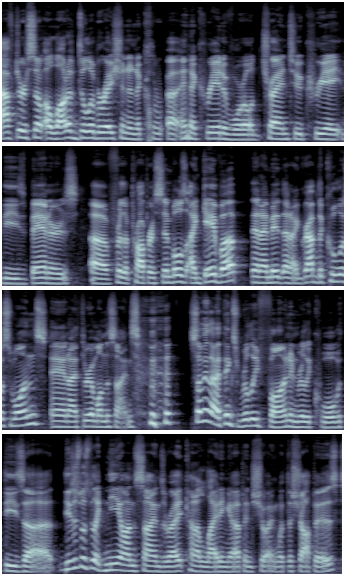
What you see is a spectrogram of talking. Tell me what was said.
after some a lot of deliberation in a uh, in a creative world, trying to create these banners uh, for the proper symbols, I gave up and I made and I grabbed the coolest ones and I threw them on the signs. Something that I think is really fun and really cool with these uh, these are supposed to be like neon signs, right? Kind of lighting up and showing what the shop is.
